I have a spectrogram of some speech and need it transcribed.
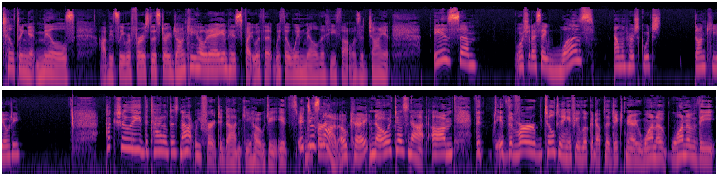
Tilting at Mills, obviously refers to the story of Don Quixote and his fight with a with a windmill that he thought was a giant. Is um, or should I say, was Alan Hershkowitz Don Quixote? Actually, the title does not refer to Don Quixote. It's it does not. Okay. No, it does not. Um, the the verb tilting, if you look it up in the dictionary, one of one of the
